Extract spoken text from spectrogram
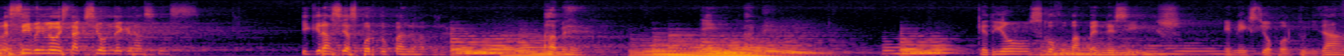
Recíbenlo esta acción de gracias. Y gracias por tu palabra. Amén. Y amén. Que Dios cojo va a bendecir en esta oportunidad.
